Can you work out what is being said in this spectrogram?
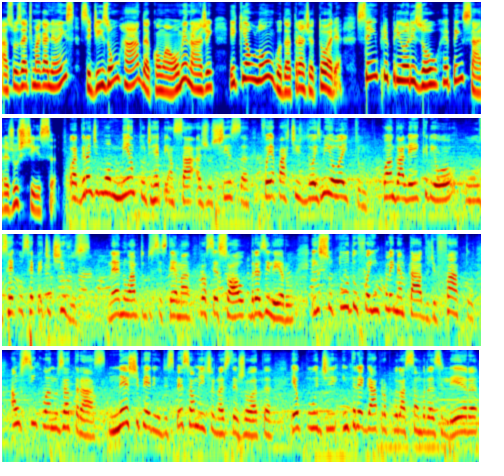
A Suzete Magalhães se diz honrada com a homenagem e que, ao longo da trajetória, sempre priorizou repensar a justiça. O grande momento de repensar a justiça foi a partir de 2008, quando a lei criou os recursos repetitivos né, no âmbito do sistema processual brasileiro. Isso tudo foi implementado de fato há uns cinco anos atrás. Neste período, especialmente no STJ, eu pude entregar para a população brasileira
